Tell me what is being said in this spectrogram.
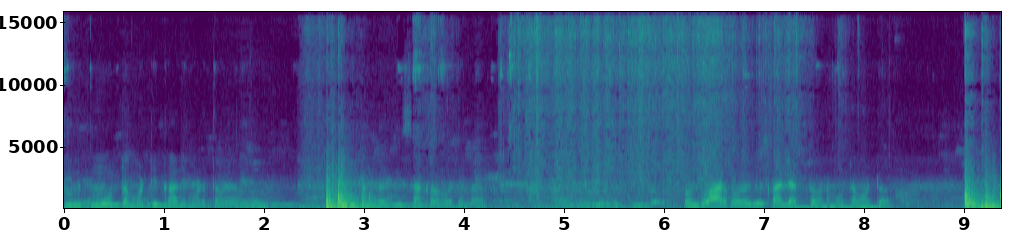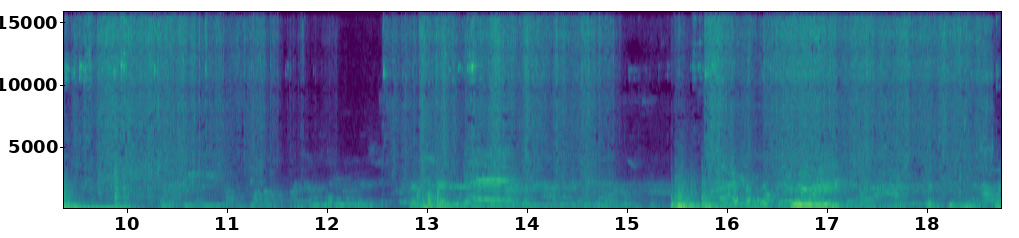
ದಿನಕ್ಕೆ ಮೂರು ಟೊಮಟಿ ಖಾಲಿ ಮಾಡ್ತಾಳೆ ಅವಳು. ಹಾಗಾಗಿ ಸಾಕಾಗೋದಿಲ್ಲ. ಒಂದು ವಾರದೊಳಗೆ ಖಾಲಿ ಆಗ್ತಾವೆ ನಮಗೆ ಟೊಮೆಟೊ. ಈರುಳ್ಳಿ. ತರಿಸಿದ್ದೀನಿ ಅಷ್ಟೇ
